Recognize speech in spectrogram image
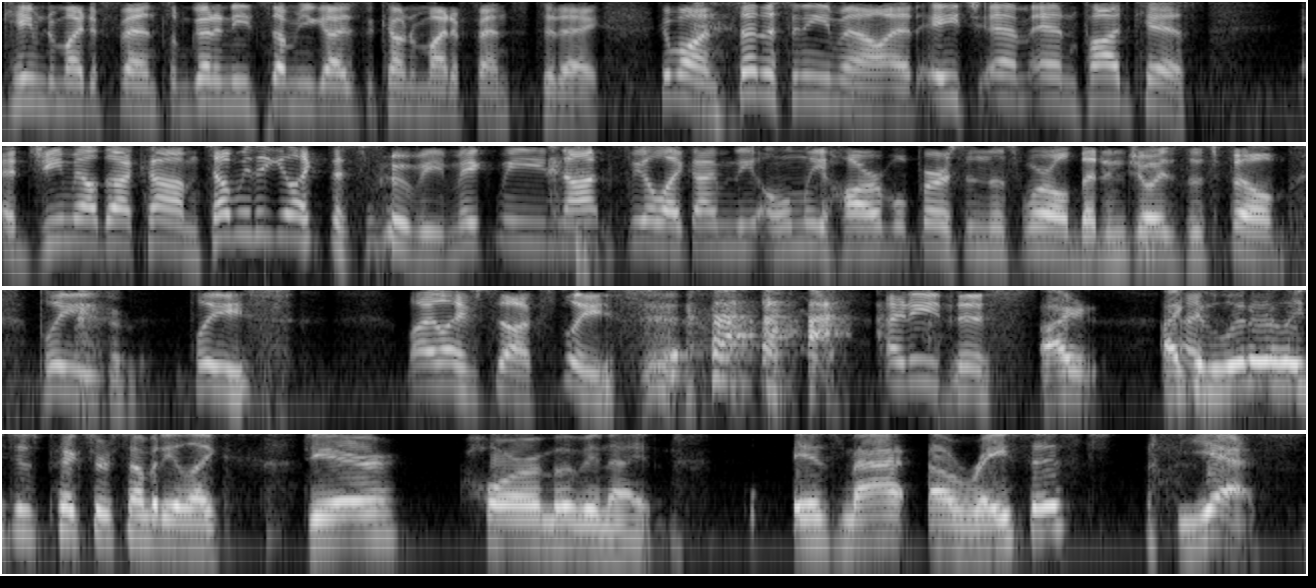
came to my defense, I'm going to need some of you guys to come to my defense today. Come on, send us an email at hmnpodcast at gmail.com. Tell me that you like this movie. Make me not feel like I'm the only horrible person in this world that enjoys this film. Please, please. My life sucks. Please. I need this. I I can literally just picture somebody like, dear horror movie night, is Matt a racist? Yes.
